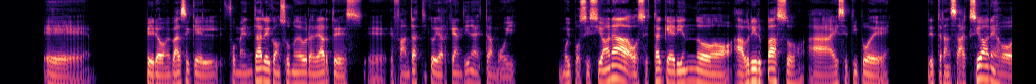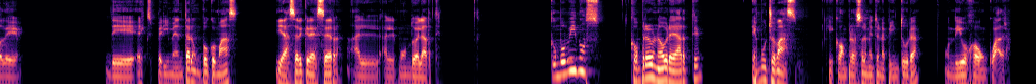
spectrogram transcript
Eh, pero me parece que el fomentar el consumo de obras de arte es, eh, fantástico y Argentina está muy, posicionada o se está queriendo abrir paso a ese tipo de, transacciones o de, experimentar un poco más y hacer crecer al mundo del arte. Como vimos, comprar una obra de arte es mucho más que comprar solamente una pintura, un dibujo o un cuadro.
